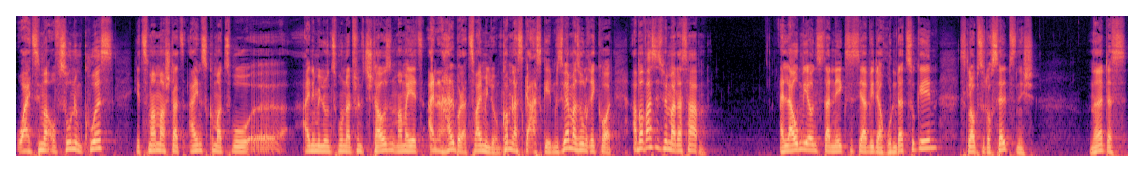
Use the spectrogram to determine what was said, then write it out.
oh, jetzt sind wir auf so einem Kurs, jetzt machen wir statt 1,2, äh, 1.250.000, machen wir jetzt eineinhalb oder zwei Millionen. Komm, lass Gas geben. Das wäre mal so ein Rekord. Aber was ist, wenn wir das haben? Erlauben wir uns dann nächstes Jahr wieder runterzugehen? Das glaubst du doch selbst nicht. Ne, das,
